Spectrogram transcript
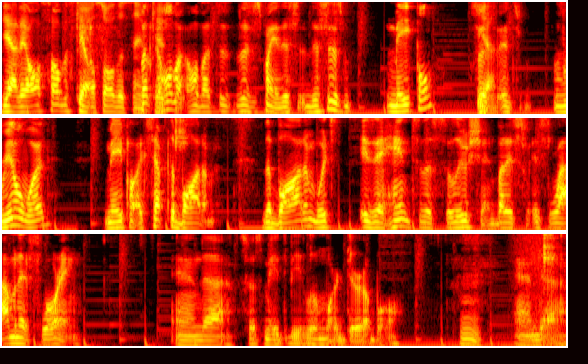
Yeah, they all saw the same. same. all saw the same. But hold on, hold on. This is, this is funny. This this is maple, so it's, Yeah. it's real wood, maple, except the bottom. the bottom, which is a hint to the solution, but it's it's laminate flooring, and uh, so it's made to be a little more durable. Hmm. And uh,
